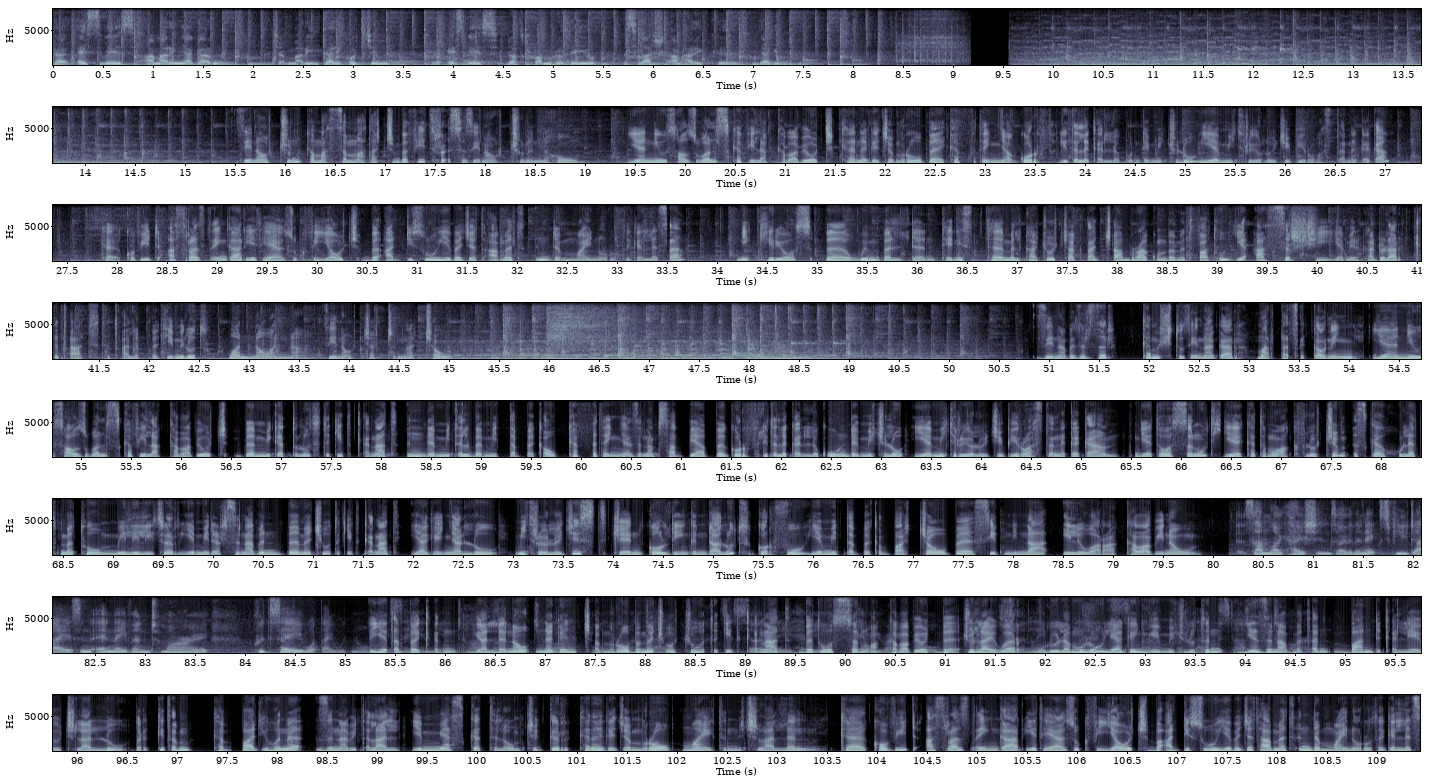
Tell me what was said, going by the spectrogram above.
ከኤስቢኤስ አማርኛ ጋር ነው። ተጨማሪ ታሪኮችን ከ SBS dot com dot au Amharic ያገኙ። ዜናዎቹን ከማሰማታችን በፊት ርዕሰ ዜናዎቹን እነሆ። የኒው ሳውዝ ዌልስ ከፊል አካባቢዎች ከነገ ጀምሮ በከፍተኛ ጎርፍ ሊጠለቀለቁ እንደሚችሉ የሚትሪዮሎጂ ቢሮ አስጠነቀቀ። ከኮቪድ-19 ጋር የተያያዙ ክፍያዎች በአዲሱ የበጀት ዓመት እንደማይኖሩ ተገለጸ። ኒክ ኪሪዮስ በዊምበልደን ቴኒስ ተመልካቾች አቅጣጫ ምራቁን በመጥፋቱ የ10 ሺህ የአሜሪካ ዶላር ቅጣት ተጣለበት። የሚሉት ዋና ዋና ዜናዎቻችን ናቸው። ዜና በዝርዝር ከምሽቱ ዜና ጋር ማርታ ጸጋው ነኝ። የኒው ሳውዝ ዌልስ ከፊል አካባቢዎች በሚቀጥሉት ጥቂት ቀናት እንደሚጥል በሚጠበቀው ከፍተኛ ዝናብ ሳቢያ በጎርፍ ሊጥለቀለቁ እንደሚችሉ የሚትሪዮሎጂ ቢሮ አስጠነቀቀ። የተወሰኑት የከተማዋ ክፍሎችም እስከ 200 ሚሊ ሊትር የሚደርስ ዝናብን በመጪው ጥቂት ቀናት ያገኛሉ። meteorologist ጄን ጎልዲንግ እንዳሉት ጎርፉ የሚጠበቅባቸው በሲድኒና ኢሊዋራ አካባቢ ነው። some locations over the next few days and, and even tomorrow እየጠበቅን ያለነው ነገን ጨምሮ በመጪዎቹ ጥቂት ቀናት በተወሰኑ አካባቢዎች በጁላይ ወር ሙሉ ለሙሉ ሊያገኙ የሚችሉትን የዝናብ መጠን በአንድ ቀን ሊያዩ ይችላሉ። በእርግጥም ከባድ የሆነ ዝናብ ይጥላል። የሚያስከትለውም ችግር ከነገ ጀምሮ ማየት እንችላለን። ከኮቪድ-19 ጋር የተያያዙ ክፍያዎች በአዲሱ የበጀት ዓመት እንደማይኖሩ ተገለጸ።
